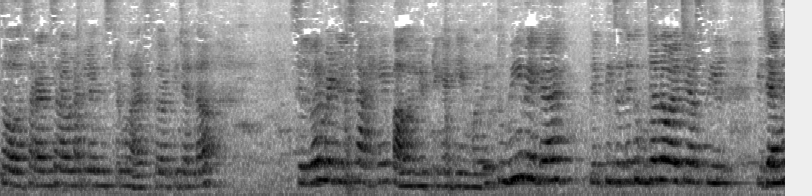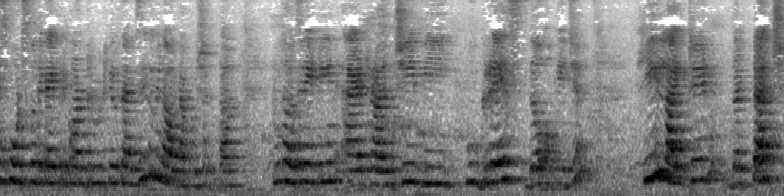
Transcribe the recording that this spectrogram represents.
सरांचं नाव टाकलंय मिस्टर महाळस्कर की ज्यांना सिल्वर मेडलिस्ट आहे पॉवर लिफ्टिंग या गेममध्ये. तुम्ही वेगळ्या व्यक्तीचं जे तुमच्या जवळचे असतील की ज्यांनी स्पोर्ट्समध्ये काहीतरी कॉन्ट्रीब्युट केलं त्यांचंही तुम्ही नाव टाकू शकता. Two thousand eighteen at Ranchi we who grace the occasion he lighted the torch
